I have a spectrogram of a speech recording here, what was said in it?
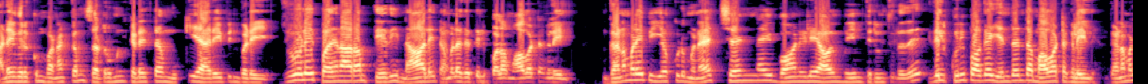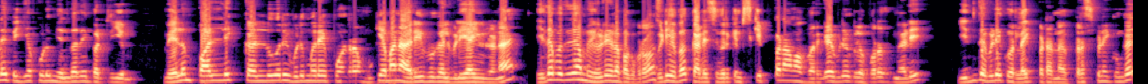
அனைவருக்கும் வணக்கம். சற்று முன் கிடைத்த முக்கிய அறிவிப்பின்படி ஜூலை பதினாறாம் தேதி நாளை தமிழகத்தில் பல மாவட்டங்களில் கனமழை பெய்யக்கூடும் என சென்னை வானிலை ஆய்வு மையம் தெரிவித்துள்ளது. இதில் குறிப்பாக எந்தெந்த மாவட்டங்களில் கனமழை பெய்யக்கூடும் என்பதை பற்றியும் மேலும் பள்ளி கல்லூரி விடுமுறை போன்ற முக்கியமான அறிவிப்புகள் வெளியாகியுள்ளன. இதை பத்தி தான் நம்ம வீடியோல பார்க்க போறோம். வீடியோவை கடைசி வரைக்கும் ஸ்கிப் பண்ணாம பாருங்க. வீடியோக்குள்ள போறதுக்கு முன்னாடி இந்த வீடியோக்கு ஒரு லைக் பட்டனை பிரஸ் பண்ணிக்கோங்க.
